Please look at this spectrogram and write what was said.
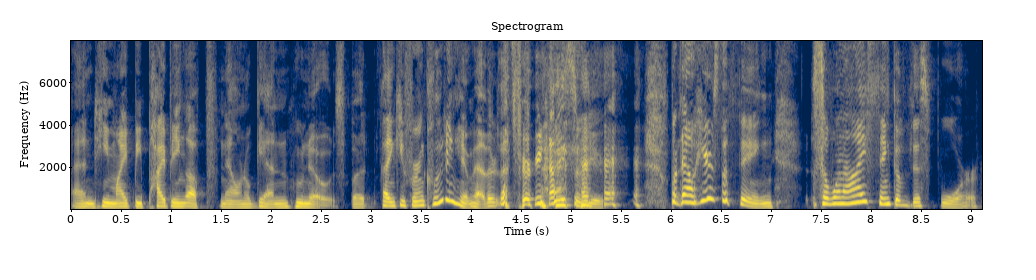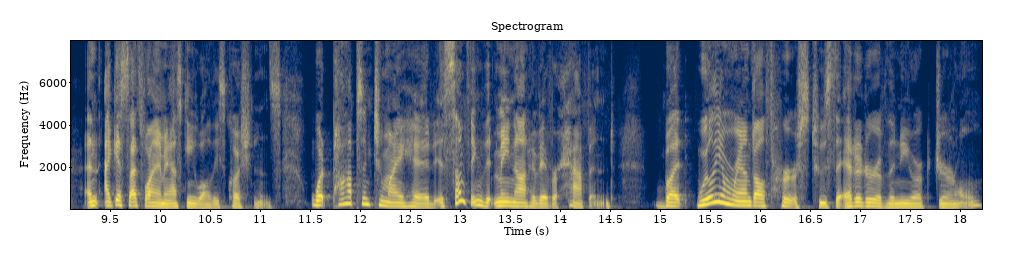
and he might be piping up now and again. Who knows? But thank you for including him, Heather. That's very nice of you. but now here's the thing. So when I think of this war, and I guess that's why I'm asking you all these questions, what pops into my head is something that may not have ever happened. But William Randolph Hearst, who's the editor of the New York Journal,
